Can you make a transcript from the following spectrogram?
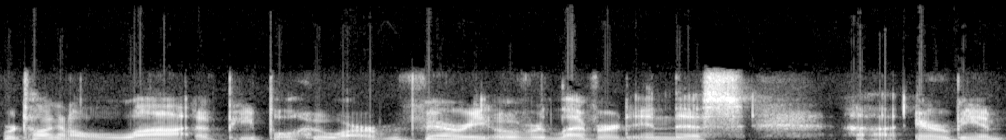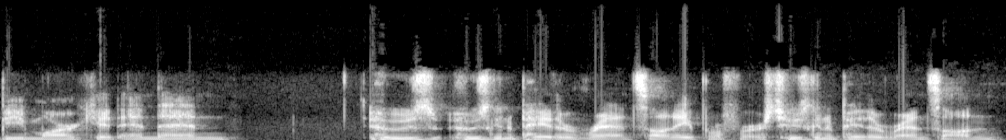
we're talking a lot of people who are very over levered in this uh, Airbnb market, and then who's who's going to pay the rents on April 1st? Who's going to pay the rents on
